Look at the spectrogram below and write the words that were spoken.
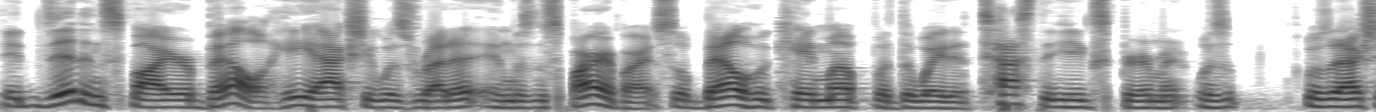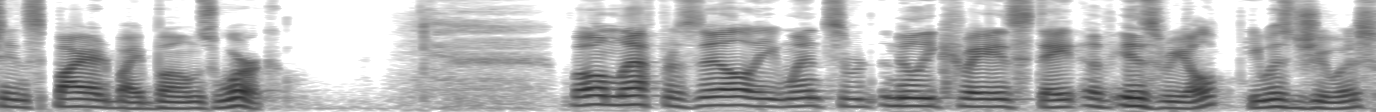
it did inspire Bell. He actually was read it and was inspired by it. So Bell, who came up with the way to test the experiment, was, was actually inspired by Bohm's work. Bohm left Brazil and he went to the newly created state of Israel. He was Jewish,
